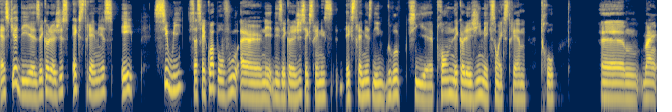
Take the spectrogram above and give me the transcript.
est-ce qu'il y a des euh, écologistes extrémistes? Et si oui, ça serait quoi pour vous euh, des- écologistes extrémistes, des groupes qui prônent l'écologie mais qui sont extrêmes trop? Ben,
